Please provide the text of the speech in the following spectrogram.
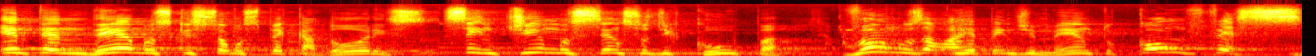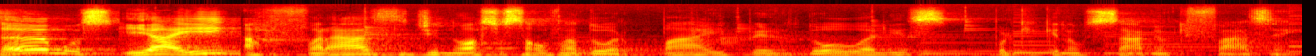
Entendemos que somos pecadores, sentimos senso de culpa, vamos ao arrependimento, confessamos. E aí a frase de nosso Salvador: Pai, perdoa-lhes, porque que não sabem o que fazem.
